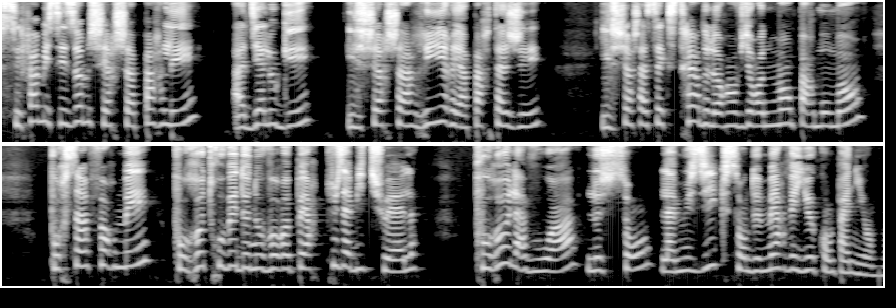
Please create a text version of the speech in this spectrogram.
Ces femmes et ces hommes cherchent à parler, à dialoguer, ils cherchent à rire et à partager, ils cherchent à s'extraire de leur environnement par moments pour s'informer, pour retrouver de nouveaux repères plus habituels. Pour eux, la voix, le son, la musique sont de merveilleux compagnons.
